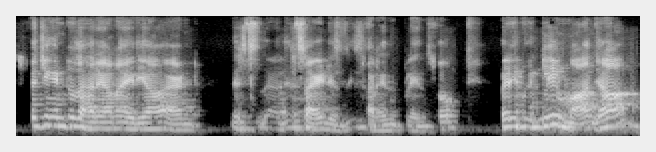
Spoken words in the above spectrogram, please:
stretching into the Haryana area and this, uh, this side is the Sirhind plain. So very quickly, Majha,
